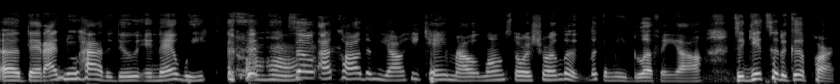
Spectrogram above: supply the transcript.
uh, that I knew how to do in that week. Mhm. so I called him, y'all. He came out. Long story short, look, look at me bluffing, y'all. To get to the good part,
